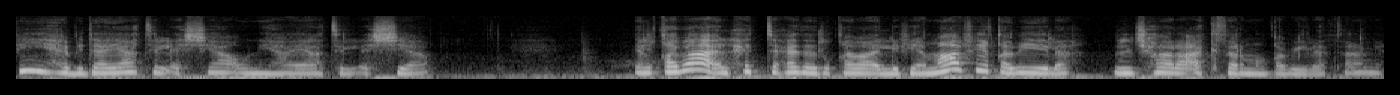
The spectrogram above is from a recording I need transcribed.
فيها بدايات الأشياء ونهايات الأشياء. القبائل حتى عدد القبائل اللي فيها ما في قبيلة بالجهرة أكثر من قبيلة ثانية.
